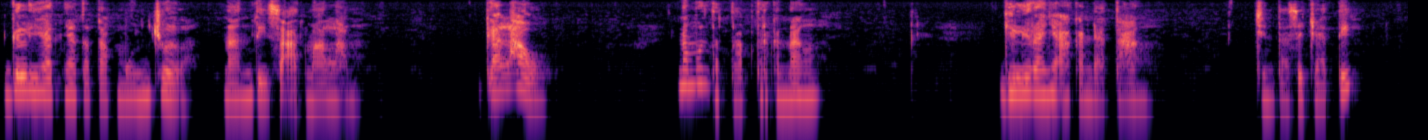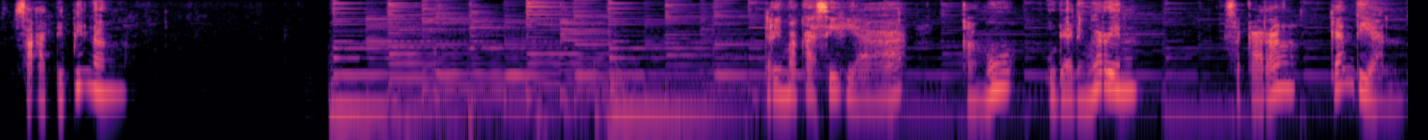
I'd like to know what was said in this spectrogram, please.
geliatnya tetap muncul nanti saat malam. Galau, namun tetap terkenang. Gilirannya akan datang. Cinta sejati saat dipinang. Terima kasih ya kamu udah dengerin. Sekarang gantian.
